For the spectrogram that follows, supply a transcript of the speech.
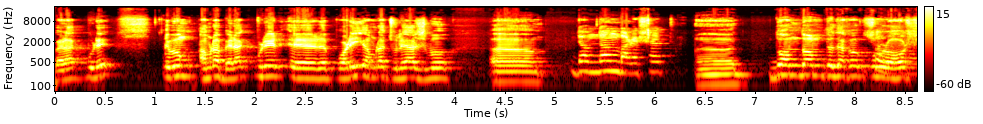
ব্যারাকপুরে। এবং আমরা ব্যারাকপুরের পরেই আমরা চলে আসব দমদম বারাসাত। দমদম তো দেখো কোনো রহস্য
